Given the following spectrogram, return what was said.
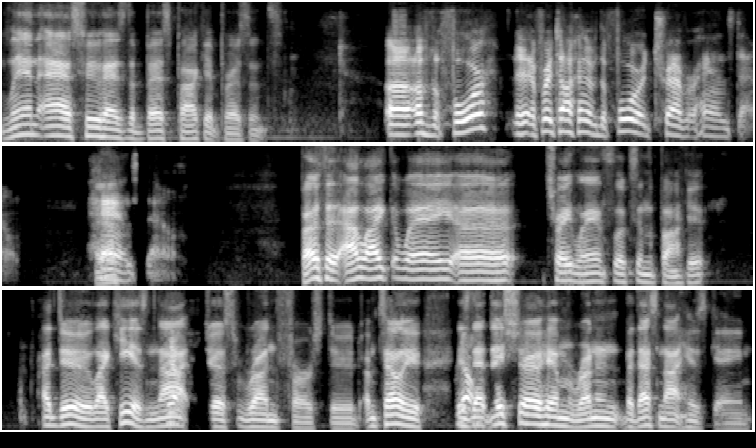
Lynn asks who has the best pocket presence. Uh, of the four, if we're talking of the four, Trevor, hands down, Yeah. hands down. Both. Of, I like the way uh Trey Lance looks in the pocket. I do. Like he is not just run first, dude. I'm telling you, is No. that they show him running, but that's not his game.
